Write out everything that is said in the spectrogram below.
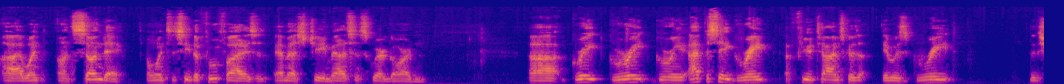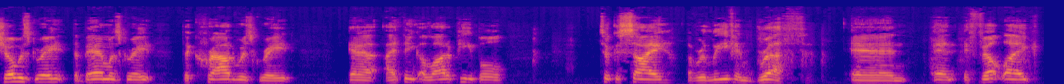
I went on Sunday. I went to see the Foo Fighters at MSG, Madison Square Garden. Uh, great, great, great. I have to say great a few times because it was great the show was great. The band was great. The crowd was great. Uh, I think a lot of people took a sigh of relief and breath, and and it felt like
